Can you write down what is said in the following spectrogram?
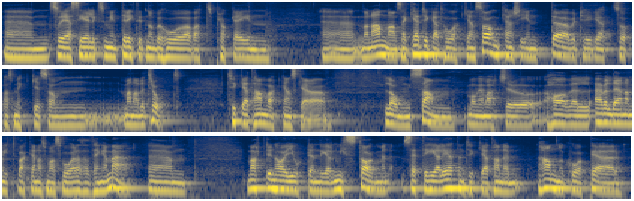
Ehm, så jag ser liksom inte riktigt något behov av att plocka in eh, någon annan. Sen kan jag tycka att Håkansson kanske inte övertygat så pass mycket som man hade trott. Tycker att han varit ganska långsam många matcher och har väl, är väl den av mittbackarna som har svårast att hänga med. Ehm, Martin har ju gjort en del misstag men sett till helheten tycker jag att han, är, han och KP är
